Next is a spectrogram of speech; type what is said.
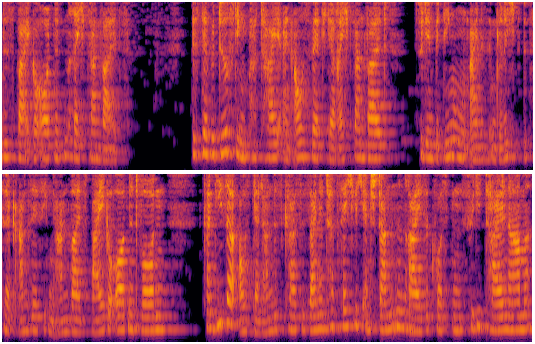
des beigeordneten Rechtsanwalts. Ist der bedürftigen Partei ein auswärtiger Rechtsanwalt zu den Bedingungen eines im Gerichtsbezirk ansässigen Anwalts beigeordnet worden, kann dieser aus der Landeskasse seine tatsächlich entstandenen Reisekosten für die Teilnahme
